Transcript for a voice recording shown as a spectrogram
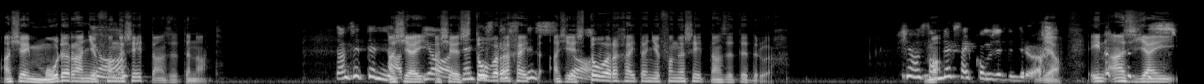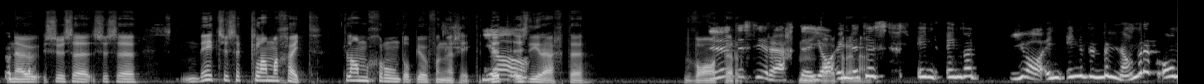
As jy modder aan jou ja. vingers het, dan is dit te nat dan sit dit nat. As jy ja, as jy stowwerigheid, as jy ja. stowwerigheid aan jou vingers het, dan sit dit droog. Ja, soms hy kom dit te droog. Ja. En as jy nou soos 'n soos 'n net soos 'n klammigheid, klam grond op jou vingers het. Ja. Dit is die regte water. Dit is die regte. Ja, en dit is en en wat ja, en en dit is belangrik om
